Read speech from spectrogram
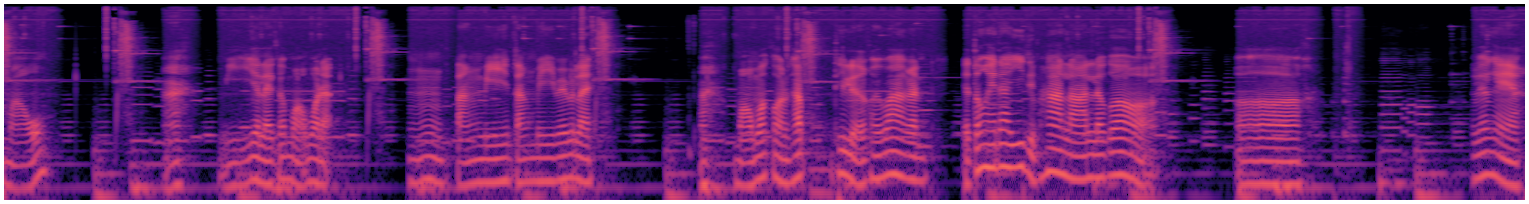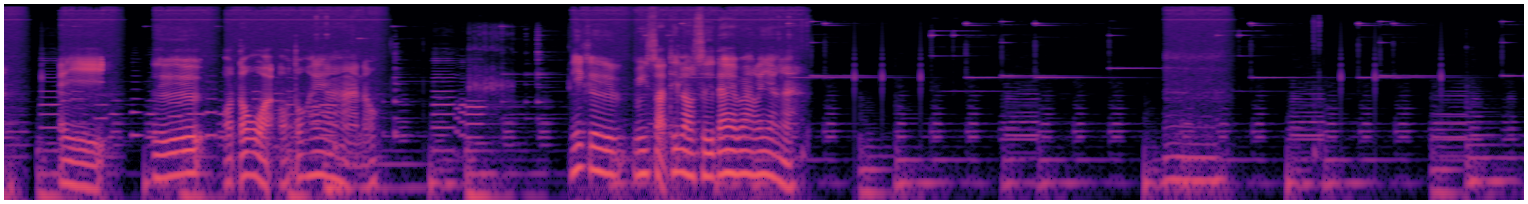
เหมา อะ มีอะไรก็เหมาหมดอะอืม ตังค์มีตังค์มีไม่เป็นไร อะ เหมามาก่อนครับ ที่เหลือค่อยว่ากัน เดี๋ยวต้องให้ได้ยี่สิบห้าล้านแล้วก็ เออเรื่องไงอะไอ ซื้อออโต้อะออโต้ให้อาหารเนาะนี่คือมีสัตว์ที่เราซื้อได้บ้างหรือยังอะ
